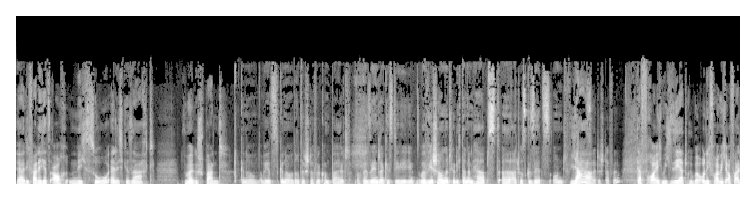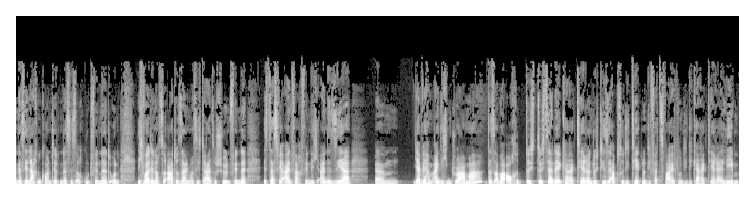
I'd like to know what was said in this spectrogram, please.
Ja, die fand ich jetzt auch nicht so, ehrlich gesagt. Bin mal gespannt. Genau. Aber jetzt, genau, dritte Staffel kommt bald, auch bei serienjunkies.de. Aber wir schauen natürlich dann im Herbst äh, Arthurs Gesetz und Ja. Zweite Staffel. Da freue ich mich sehr drüber. Und ich freue mich auch vor allem, dass ihr lachen konntet und dass ihr es auch gut findet. Und ich wollte noch zu Arthur sagen, was ich da halt so schön finde, ist, dass wir einfach, finde ich, eine sehr, ähm, ja, wir haben eigentlich ein Drama, das aber auch durch, durch seine Charaktere und durch diese Absurditäten und die Verzweiflung, die die Charaktere erleben,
